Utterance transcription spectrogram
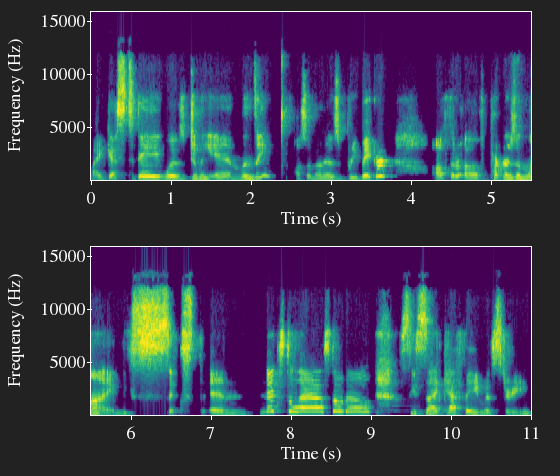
My guest today was Julie Anne Lindsey, also known as Bree Baker, author of Partners in Lime, the sixth and next to last, oh no, Seaside Cafe Mystery.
